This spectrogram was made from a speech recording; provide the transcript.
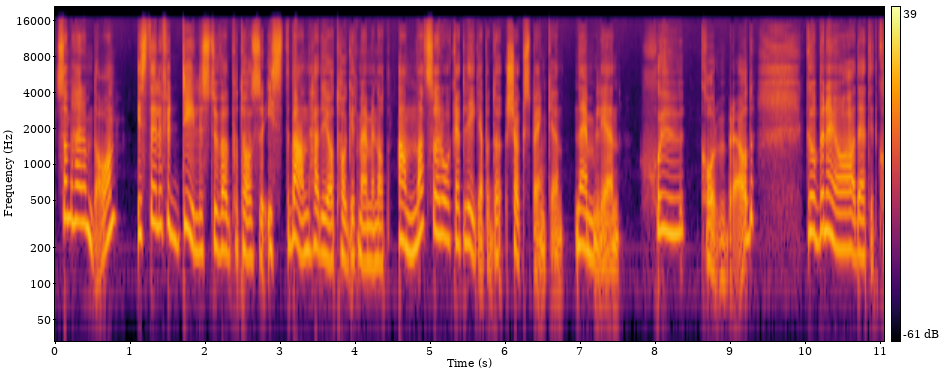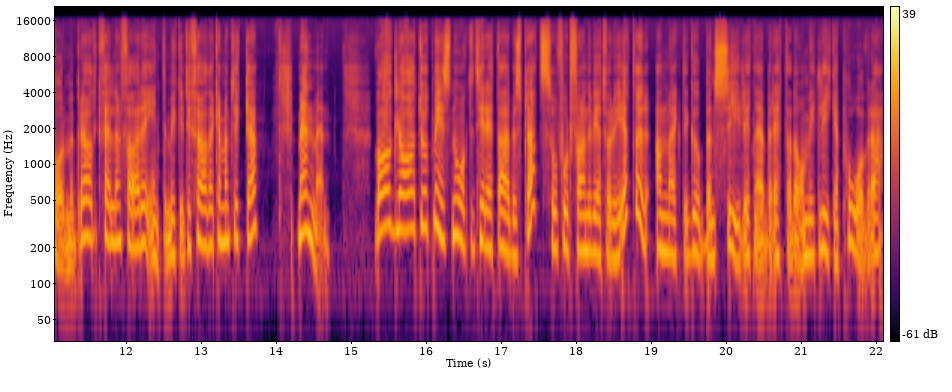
Som häromdagen Istället för dillstuvad potatis och isterband hade jag tagit med mig något annat som råkat ligga på köksbänken, nämligen sju korvbröd. Gubben och jag hade ätit korv med bröd kvällen före, inte mycket till föda kan man tycka. Men men, var glad att du åtminstone åkte till rätt arbetsplats och fortfarande vet vad du heter, anmärkte gubben syrligt när jag berättade om mitt lika påvra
